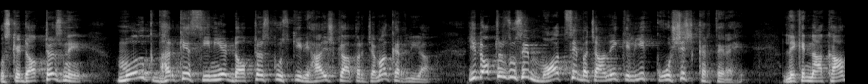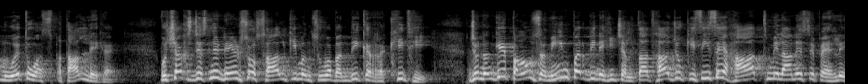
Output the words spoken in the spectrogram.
उसके डॉक्टर्स ने मुल्क भर के सीनियर डॉक्टर्स को उसकी रिहाइश गाह पर जमा कर लिया। ये डॉक्टर्स उसे मौत से बचाने के लिए कोशिश करते रहे। लेकिन नाकाम हुए तो अस्पताल ले गए। वो शख्स जिसने डेढ़ सौ साल की मनसूबाबंदी कर रखी थी, जो नंगे पाँव ज़मीन पर भी नहीं चलता था, जो किसी से हाथ मिलाने से पहले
